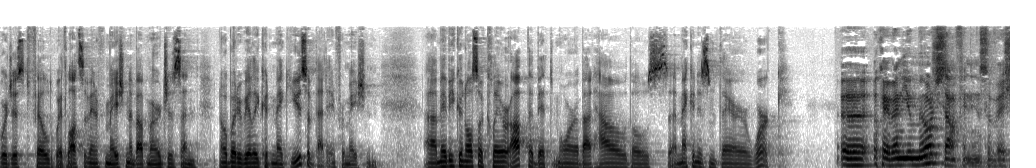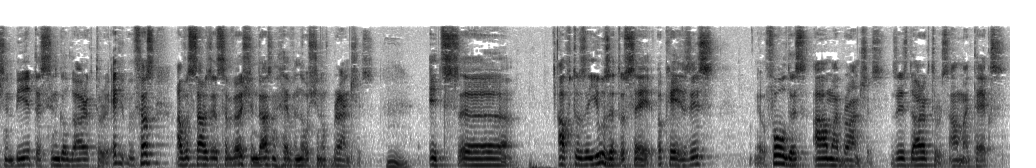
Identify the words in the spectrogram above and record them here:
were just filled with lots of information about merges and nobody really could make use of that information. Uh, maybe you can also clear up a bit more about how those uh, mechanisms there work. Uh, okay, when you merge something in Subversion, be it a single directory, first I would start that Subversion doesn't have a notion of branches. Hmm. It's uh, up to the user to say, okay, these folders are my branches, these directories are my tags,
